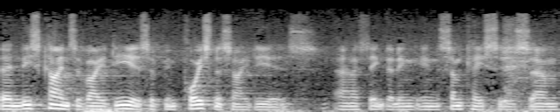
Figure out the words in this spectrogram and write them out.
then these kinds of ideas have been poisonous ideas. And I think that in, in some cases, um,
